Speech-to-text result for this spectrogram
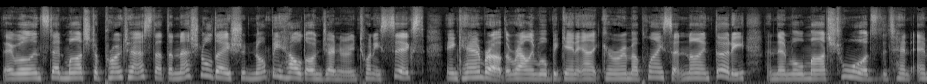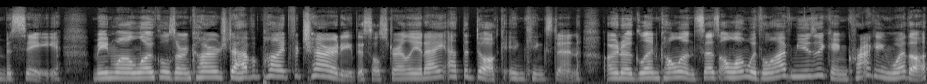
They will instead march to protest that the National Day should not be held on January 26th. In Canberra, the rally will begin at Garema Place at 9:30 and then will march towards the Tent Embassy. Meanwhile, locals are encouraged to have a pint for charity this Australia Day at the dock in Kingston. Owner Glenn Collins says along with live music and cracking weather,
